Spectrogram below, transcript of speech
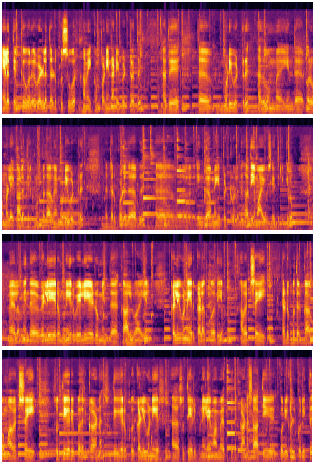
நிலத்திற்கு ஒரு வெள்ள தடுப்பு சுவர் அமைக்கும் பணி நடைபெற்றது. அது த முடிவுற்று அதுவும் இந்த பருவமழை காலத்திற்கு முன்பதாகவே ஆகியவற்று தற்பொழுது அது இங்கு அமையப்பெற்றுள்ளது அதையும் ஆய்வு செய்திருக்கிறோம். மேலும் இந்த வெளியேறும் நீர் வெளியேறும் இந்த கால்வாயில் கழிவுநீர் கலப்பதையும் அவற்றை தடுப்பதற்காகவும் அவற்றை சுத்திகரிப்பதற்கான சுத்திகரிப்பு கழிவுநீர் சுத்திகரிப்பு நிலையம் அமைப்பதற்கான சாத்தியக்கூறுகள் குறித்து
